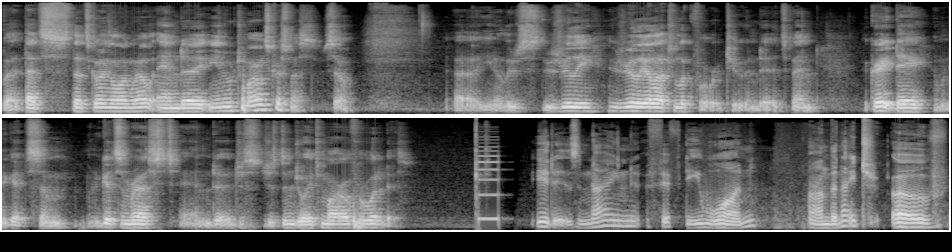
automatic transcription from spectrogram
but that's that's going along well, and uh, you know tomorrow's Christmas, so uh, you know there's there's really there's really a lot to look forward to, and it's been a great day. I'm gonna get some I'm gonna get some rest and uh, just just enjoy tomorrow for what it is. It is nine fifty one on the night of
